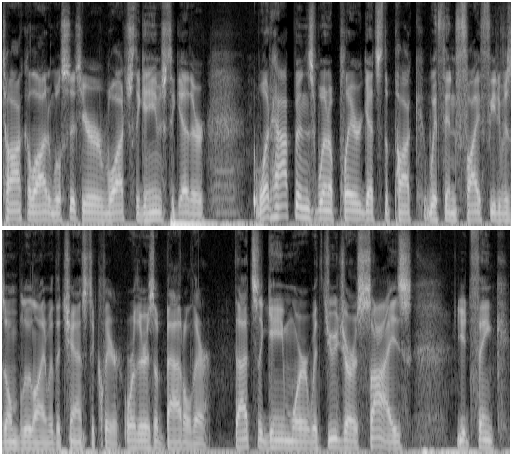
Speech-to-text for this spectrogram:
talk a lot, and we'll sit here and watch the games together. What happens when a player gets the puck within five feet of his own blue line with a chance to clear, or there's a battle there? That's a game where, with Jujhar's size, you'd think,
